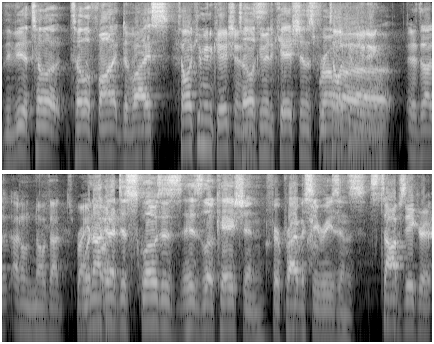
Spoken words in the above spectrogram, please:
the via tele, telephonic device, Telecommunications. telecommunications For from. telecommuting. That, I don't know if that's right. we're not going to disclose his, his location for privacy reasons. It's top secret.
